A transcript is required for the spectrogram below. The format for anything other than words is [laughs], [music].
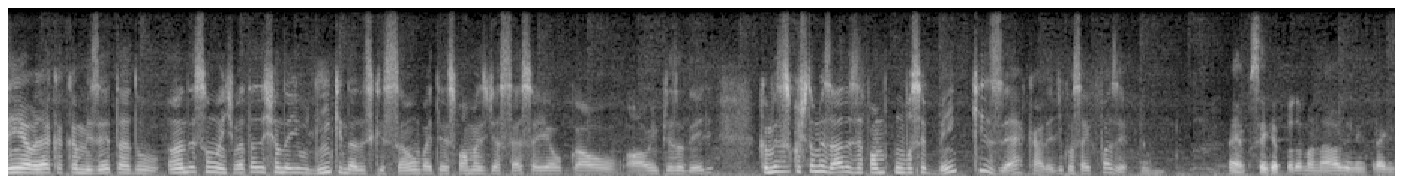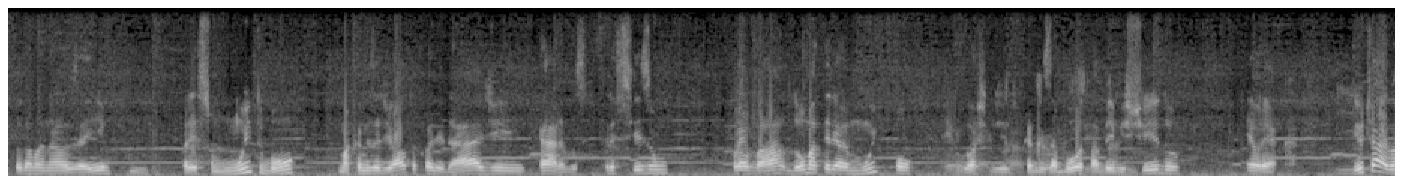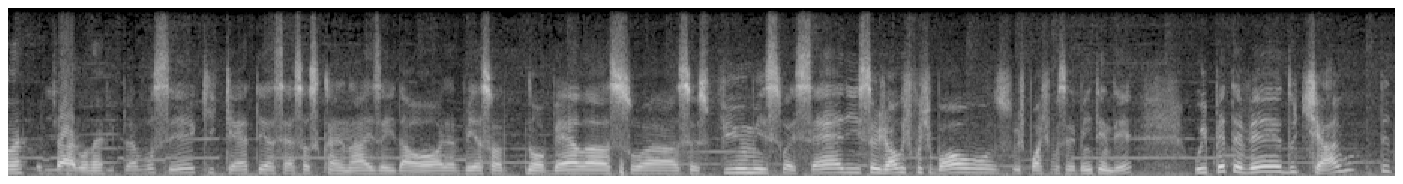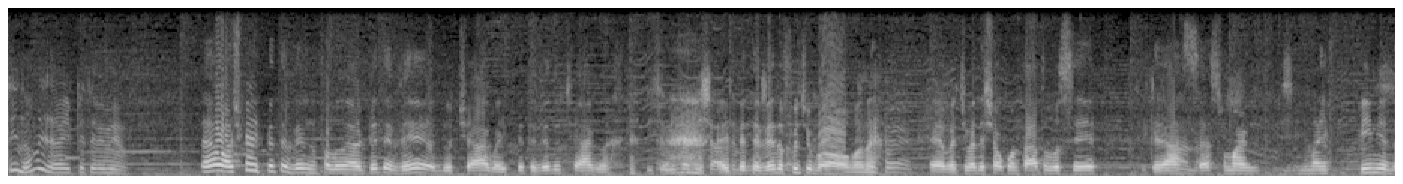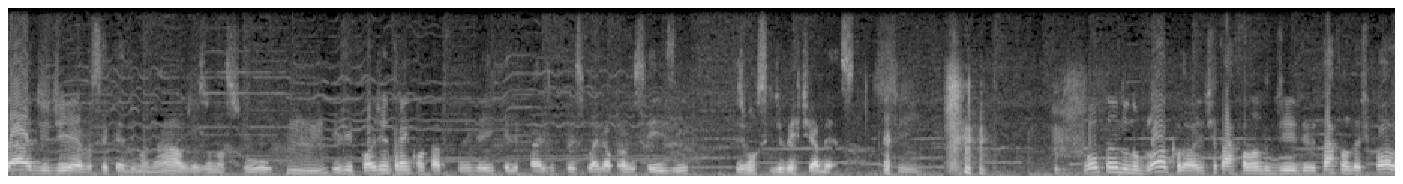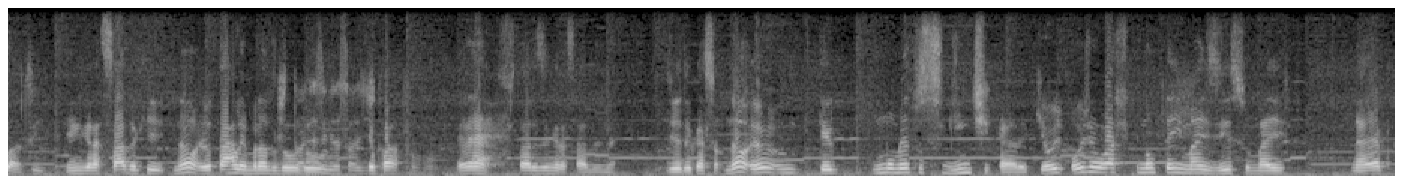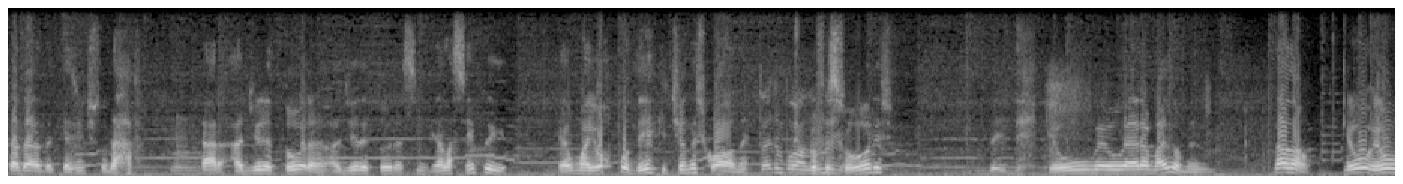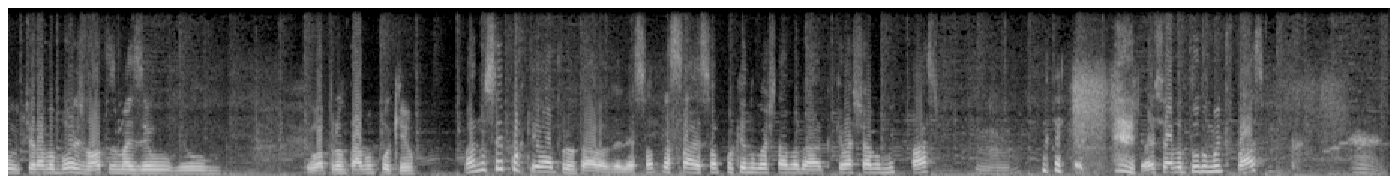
tem a Eureka camiseta do Anderson, a gente vai estar tá deixando aí o link na descrição, vai ter as formas de acesso aí ao, ao, ao empresa dele. Camisas customizadas da forma como você bem quiser, cara, ele consegue fazer. É, você que é toda Manaus, ele entrega em toda Manaus aí, preço muito bom, uma camisa de alta qualidade, cara, vocês precisam provar do material, é muito bom. Eu gosto de camisa boa, tá bem vestido, Eureka. E o Thiago, né? O Thiago, né? E pra você que quer ter acesso aos canais aí da hora, ver a sua novela, sua, seus filmes, suas séries, seus jogos de futebol, o esporte que você bem entender, o IPTV do Thiago, tem, tem nome? É IPTV mesmo? É, eu acho que é IPTV, ele não falou, é IPTV do Thiago, é IPTV do Thiago. Isso vai deixar [laughs] É IPTV do futebol, mano. [laughs] é, a gente vai deixar o contato, você ter acesso a uma, uma infinidade de. É, você que é de Manaus, da Zona Sul, uhum. ele pode entrar em contato com ele aí que ele faz um preço legal para vocês e vocês vão se divertir a beça. Sim. [laughs] Voltando no bloco, Léo, a gente tava falando de, de. Tava falando da escola? Sim. É engraçado que. Não, eu tava lembrando do. Histórias do, engraçadas de escola, por favor. É, histórias engraçadas, né? De educação. Não, eu. Que, um momento seguinte, cara, que hoje, hoje eu acho que não tem mais isso, mas na época da, da que a gente estudava, uhum. cara, a diretora, a diretora, assim, ela sempre é o maior poder que tinha na escola, né? Tu era um bom Os aluno, professores. Eu, eu era mais ou menos. Não, não. Eu, eu tirava boas notas, mas eu, eu, eu aprontava um pouquinho. Mas não sei por que eu aprontava, velho. É só, pra, é só porque eu não gostava da. Porque eu achava muito fácil. Uhum. [laughs] eu achava tudo muito fácil.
